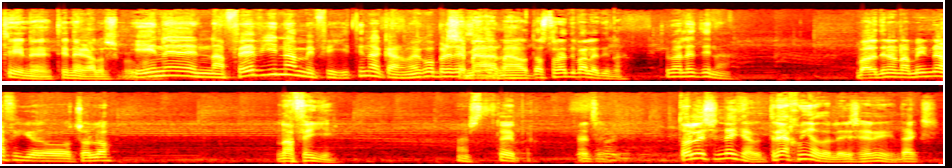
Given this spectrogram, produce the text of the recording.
Τι είναι, τι είναι καλός υπουργός; Είναι να φεύγει ή να μην φύγει; Τι να κάνουμε. Εγώ Σε μπερδεύτηκα. μένα, τώρα. με ρωτάς τώρα τη Βαλεντίνα. Τη Βαλεντίνα. Βαλεντίνα να μην άφηγε ο Τσολό; Να φύγει. Μάλιστα. Το είπε. Έτσι. Το λέει συνέχεια. Τρία χρόνια το λέει, Σερή. Εντάξει.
